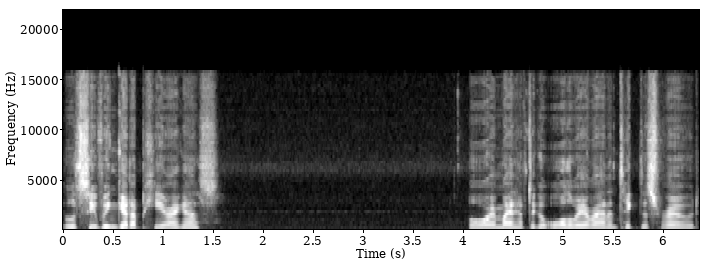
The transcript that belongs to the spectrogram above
Let's see if we can get up here, I guess? Or I might have to go all the way around and take this road.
